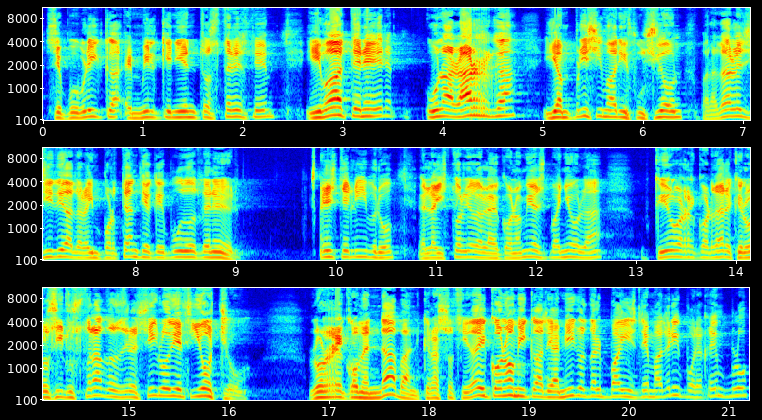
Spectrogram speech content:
se publica en 1513 y va a tener una larga y amplísima difusión para darles idea de la importancia que pudo tener este libro en la historia de la economía española. Quiero recordar que los ilustrados del siglo XVIII lo recomendaban, que la Sociedad Económica de Amigos del País de Madrid, por ejemplo,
